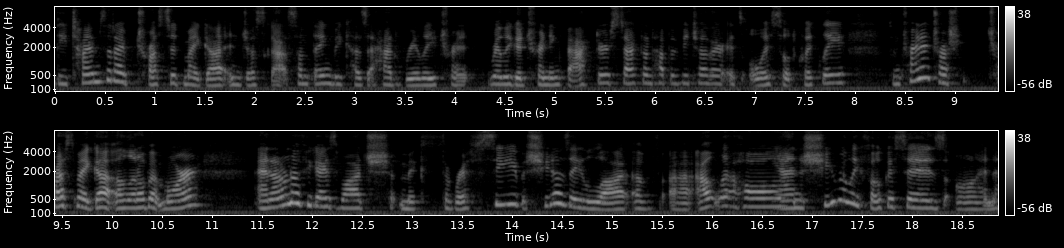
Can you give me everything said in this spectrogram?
the times that I've trusted my gut and just got something because it had really really good trending factors stacked on top of each other, it's always sold quickly. So I'm trying to trust trust my gut a little bit more and I don't know if you guys watch McThriftsy, but she does a lot of uh, outlet haul and she really focuses on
